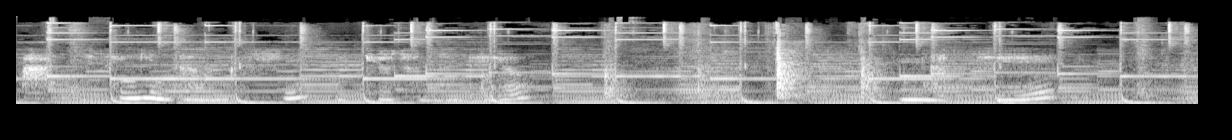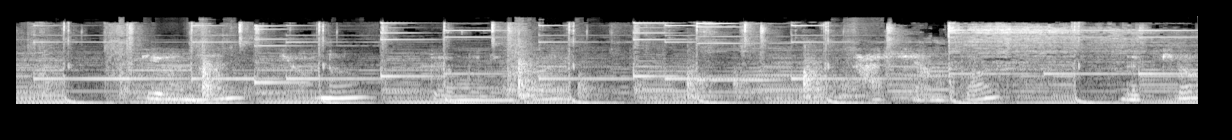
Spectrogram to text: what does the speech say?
많이 생긴다는 것이 느껴졌는데요. 낙지의 뛰어난 효능 때문인 걸 다시 한번 느껴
